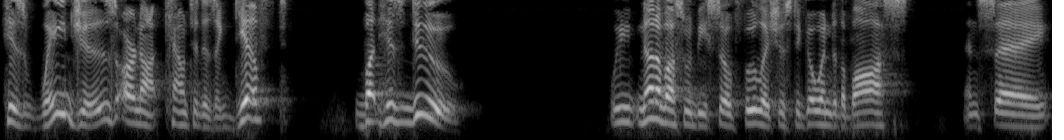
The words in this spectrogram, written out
his wages are not counted as a gift, but his due. We, none of us would be so foolish as to go into the boss and say,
